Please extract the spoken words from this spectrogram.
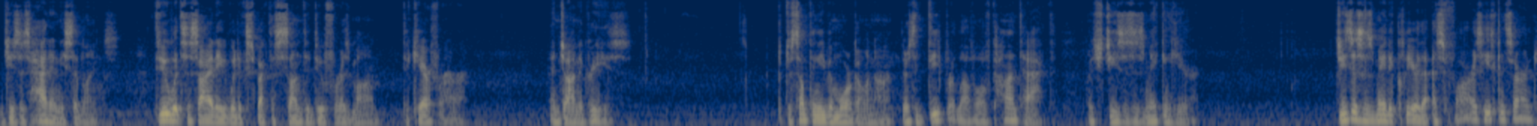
Jesus had any siblings. Do what society would expect a son to do for his mom, to care for her. And John agrees. But there's something even more going on. There's a deeper level of contact which Jesus is making here. Jesus has made it clear that as far as he's concerned,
